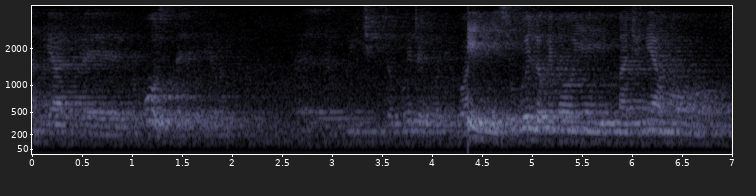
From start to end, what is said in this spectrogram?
anche altre proposte. Io eh, qui cito quelle con le quali su quello che noi immaginiamo,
